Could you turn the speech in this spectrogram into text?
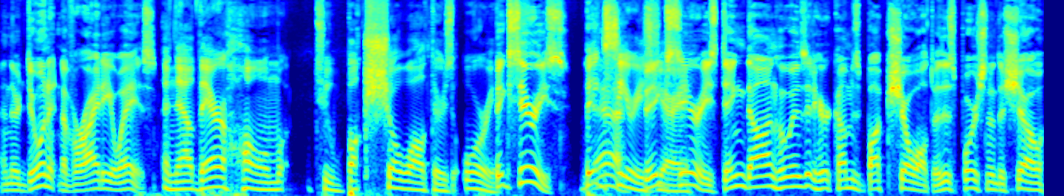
and they're doing it in a variety of ways. And now they're home to Buck Showalter's Orioles. Big series. Big Yeah, series, Big Jerry. series. Ding dong. Who is it? Here comes Buck Showalter. This portion of the show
